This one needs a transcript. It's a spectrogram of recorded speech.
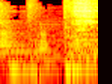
Música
